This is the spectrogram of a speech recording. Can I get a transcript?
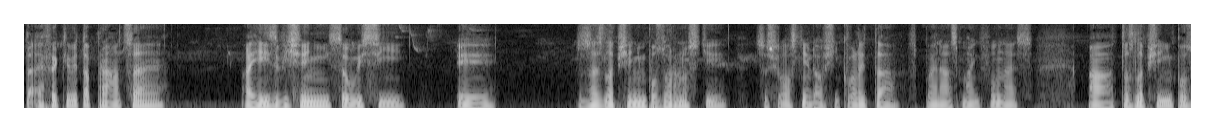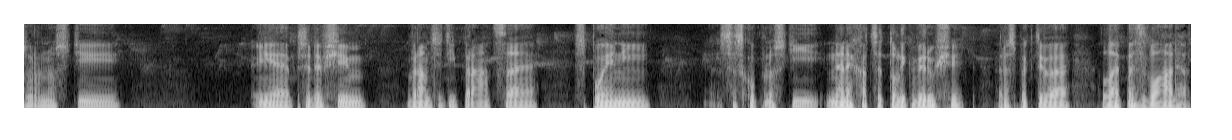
Ta efektivita práce a její zvýšení souvisí i se zlepšením pozornosti, což je vlastně další kvalita spojená s mindfulness A to zlepšení pozornosti je především v rámci té práce spojený se schopností nenechat se tolik vyrušit, respektive lépe zvládat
